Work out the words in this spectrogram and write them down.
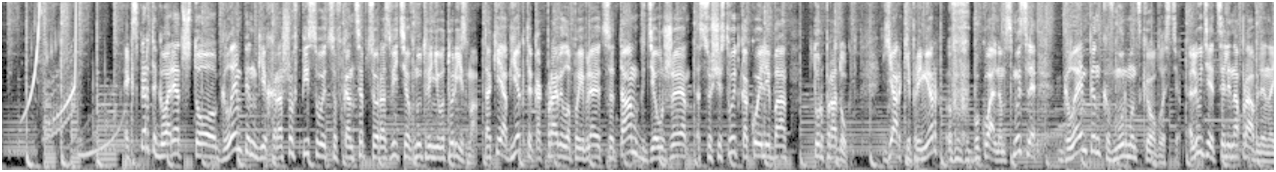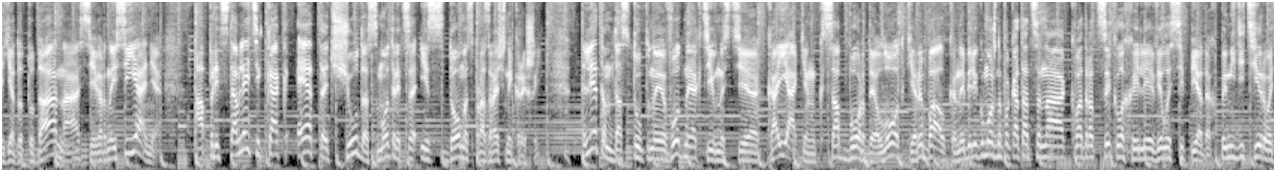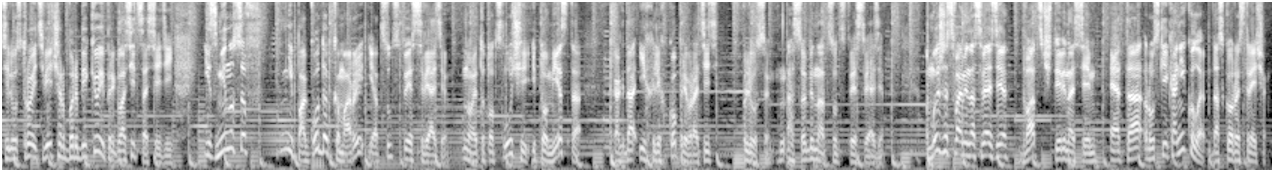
Эксперты говорят, что глэмпинги хорошо вписываются в концепцию развития внутреннего туризма. Такие объекты, как правило, появляются там, где уже существует какой-либо турпродукт. Яркий пример, в буквальном смысле, глэмпинг в Мурманской области. Люди целенаправленно едут туда, на северное сияние. А представляете, как это чудо смотрится из дома с прозрачной крышей. Летом доступны водные активности, каякинг, сабборды, лодки, рыбалка. На берегу можно покататься на квадроциклах или велосипедах, помедитировать или устроить вечер барбекю и пригласить соседей. Из минусов непогода, комары и отсутствие связи. Но это тот случай и то место, когда их легко превратить в плюсы, особенно отсутствие связи. Мы же с вами на связи 24 на 7. Это «Русские каникулы». До скорой встречи.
